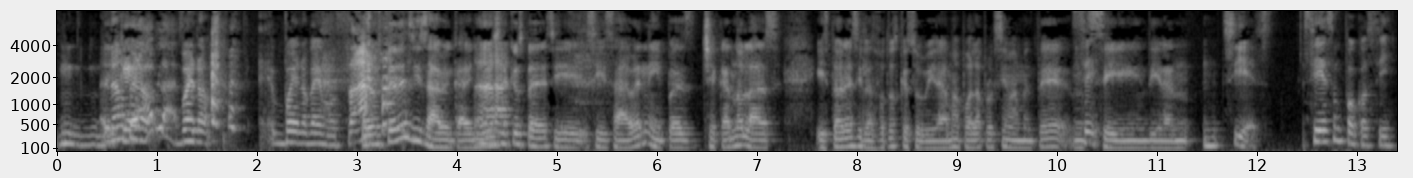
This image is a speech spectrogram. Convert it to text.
¿de No, qué pero, hablas? Bueno, bueno, vemos. Pero ustedes sí saben, cariño, yo sé que ustedes sí, sí saben y pues checando las historias y las fotos que subirá Amapola próximamente, Sí. sí, dirán, "Mm, sí es. Sí, es un poco sí.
